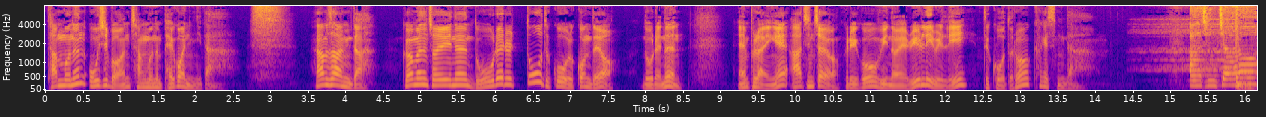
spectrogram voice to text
단문은 50원, 장문은 100원입니다. 감사합니다. 그러면 저희는 노래를 또 듣고 올 건데요. 노래는 엠플라잉의 아 진짜요. 그리고 위너의 Really Really 듣고 오도록 하겠습니다. 아 진짜요.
